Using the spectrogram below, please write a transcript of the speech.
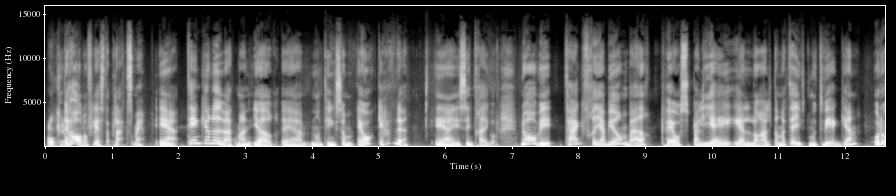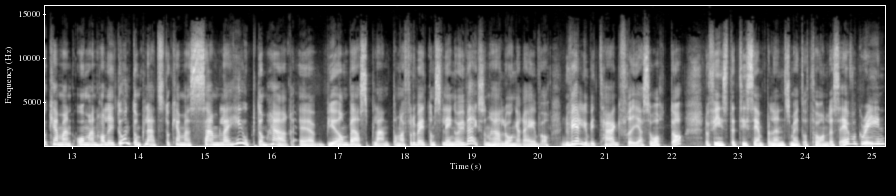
Okej. Det har de flesta plats med. Eh, tänk er nu att man gör eh, någonting som Åke hade eh, i sin trädgård. Nu har vi taggfria björnbär på spaljé eller alternativt mot väggen. Och då kan man, om man har lite ont om plats, då kan man samla ihop de här eh, björnbärsplantorna. För du vet, de slänger iväg sådana här långa revor. Nu väljer vi taggfria sorter. Då finns det till exempel en som heter Thornless Evergreen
